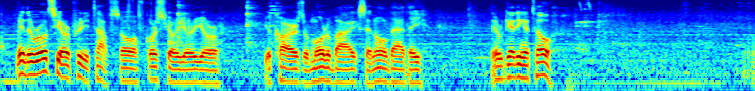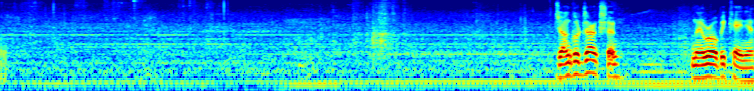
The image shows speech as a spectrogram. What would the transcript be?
I mean the roads here are pretty tough, so of course your your your your cars or motorbikes and all that they they were getting a tow. Jungle Junction, Nairobi, Kenya.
